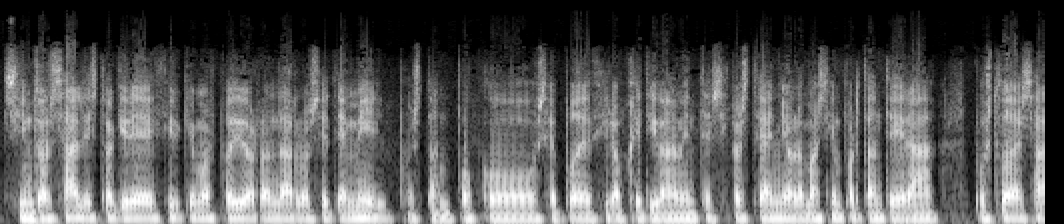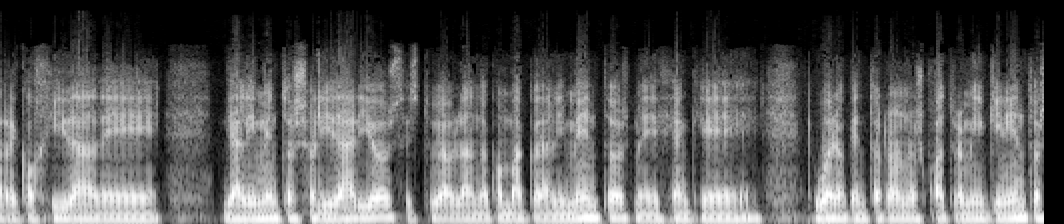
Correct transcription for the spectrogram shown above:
sin dorsal. ¿Esto quiere decir que hemos podido rondar los 7.000? Pues tampoco se puede decir objetivamente. Este año lo más importante era pues toda esa recogida de, de alimentos solidarios. Estuve hablando con Banco de Alimentos, me decían que bueno, que en torno a unos 4.500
